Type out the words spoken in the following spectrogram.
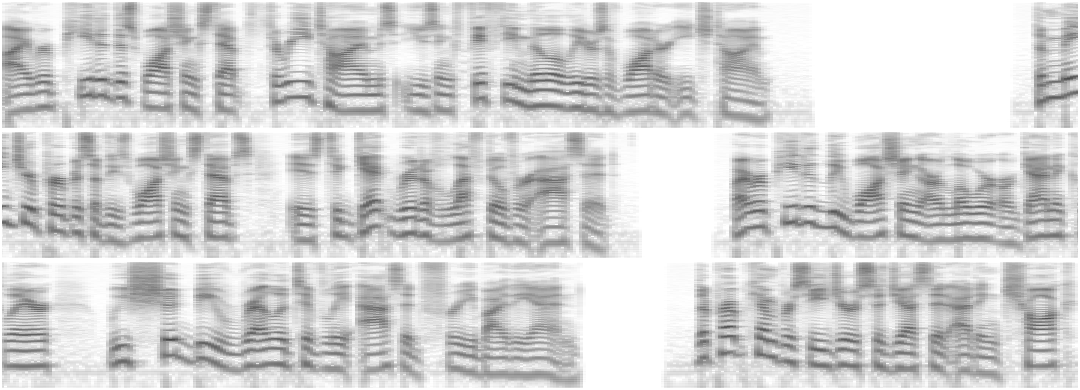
I repeated this washing step three times using 50 milliliters of water each time. The major purpose of these washing steps is to get rid of leftover acid. By repeatedly washing our lower organic layer, we should be relatively acid free by the end. The prep chem procedure suggested adding chalk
